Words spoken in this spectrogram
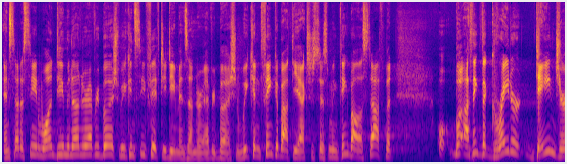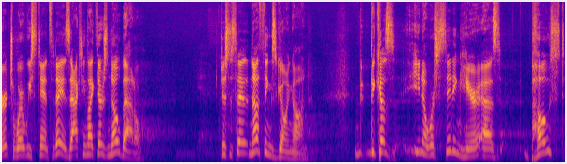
instead of seeing one demon under every bush, we can see 50 demons under every bush. And we can think about the exorcist, we can think about all this stuff. But, but I think the greater danger to where we stand today is acting like there's no battle. Just to say that nothing's going on. Because, you know, we're sitting here as post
